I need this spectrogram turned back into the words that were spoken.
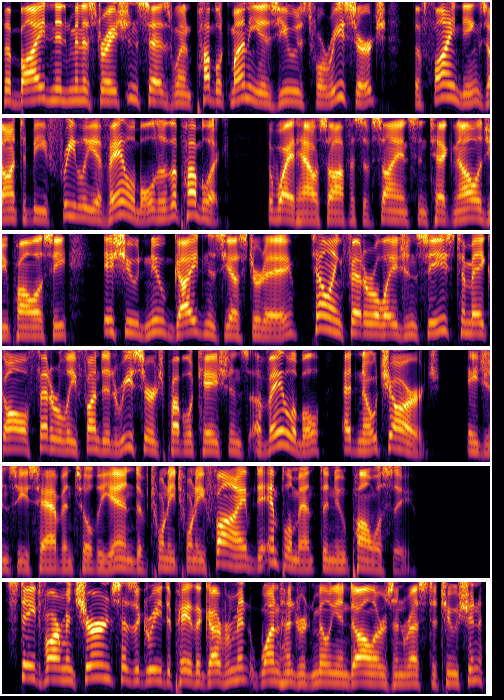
The Biden administration says when public money is used for research, the findings ought to be freely available to the public. The White House Office of Science and Technology Policy issued new guidance yesterday telling federal agencies to make all federally funded research publications available at no charge. Agencies have until the end of 2025 to implement the new policy. State Farm Insurance has agreed to pay the government $100 million in restitution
